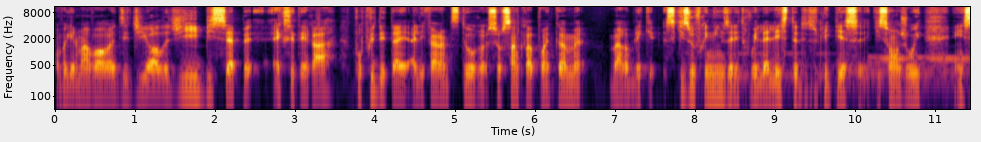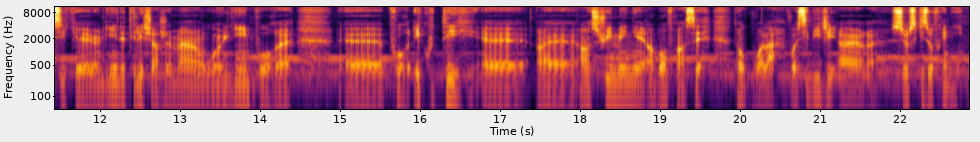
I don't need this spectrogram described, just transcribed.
On va également avoir euh, des Geology, Bicep, etc. Pour plus de détails, allez faire un petit tour sur soundcloud.com oblique schizophrénie, vous allez trouver la liste de toutes les pièces qui sont jouées, ainsi qu'un lien de téléchargement ou un lien pour, euh, pour écouter en streaming en bon français. Donc voilà, voici DJ R sur schizophrénie.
